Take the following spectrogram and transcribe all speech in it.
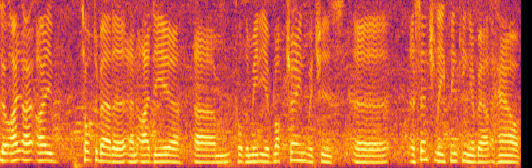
look, I, I, I, talked about a, an idea um, called the media blockchain, which is uh, essentially thinking about how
